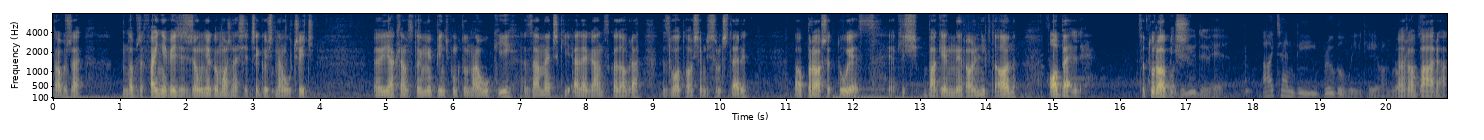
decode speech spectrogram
Dobrze. Dobrze, fajnie wiedzieć, że u niego można się czegoś nauczyć. E, Jak tam stoimy? 5 punktów nauki, zameczki elegancko, dobra. Złoto 84. O proszę, tu jest jakiś bagienny rolnik, to on. Obel. Co tu robisz? Robara.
